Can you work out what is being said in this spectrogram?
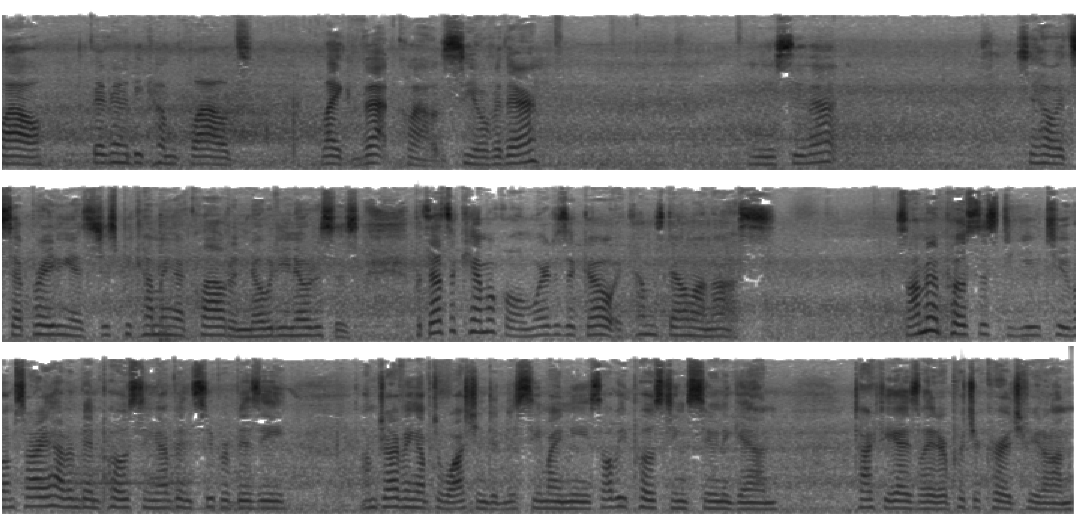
Wow. They're going to become clouds like that cloud. See over there? Can you see that? See how it's separating? It's just becoming a cloud and nobody notices. But that's a chemical, and where does it go? It comes down on us. So I'm going to post this to YouTube. I'm sorry I haven't been posting. I've been super busy. I'm driving up to Washington to see my niece. I'll be posting soon again. Talk to you guys later. Put your courage feet on.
